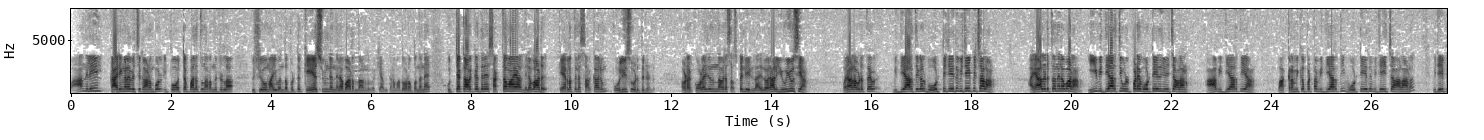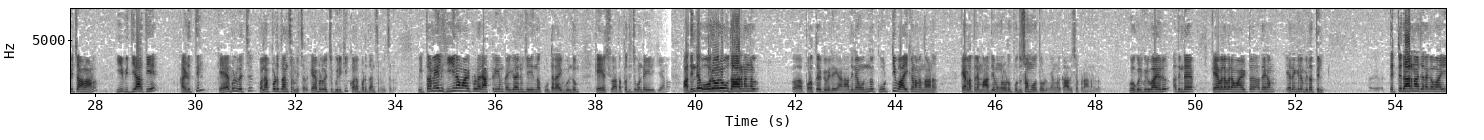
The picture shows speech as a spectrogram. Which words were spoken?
ആ നിലയിൽ കാര്യങ്ങളെ വെച്ച് കാണുമ്പോൾ ഇപ്പോൾ ഒറ്റപ്പാലത്ത് നടന്നിട്ടുള്ള വിഷയവുമായി ബന്ധപ്പെട്ട് കെ എസ് യുവിന്റെ നിലപാട് എന്താണെന്ന് പ്രഖ്യാപിക്കണം. അതോടൊപ്പം തന്നെ കുറ്റക്കാർക്കെതിരെ ശക്തമായ നിലപാട് കേരളത്തിലെ സർക്കാരും പോലീസും എടുത്തിട്ടുണ്ട്. അവിടെ കോളേജിൽ നിന്ന് അവരെ സസ്പെൻഡ് ചെയ്തിട്ടുണ്ട്. അതിൽ ഒരാൾ യു യു സി ആണ്. ഒരാൾ അവിടുത്തെ വിദ്യാർത്ഥികൾ വോട്ട് ചെയ്ത് വിജയിപ്പിച്ച ആളാണ്. അയാളെടുത്ത നിലപാടാണ്. ഈ വിദ്യാർത്ഥി ഉൾപ്പെടെ വോട്ട് ചെയ്ത് ജയിച്ച ആളാണ്. ആ വിദ്യാർത്ഥിയാണ് അപ്പൊ ആക്രമിക്കപ്പെട്ട വിദ്യാർത്ഥി വോട്ട് ചെയ്ത് വിജയിച്ച ആളാണ് വിജയിപ്പിച്ച ആളാണ്. ഈ വിദ്യാർത്ഥിയെ കഴുത്തിൽ കേബിൾ വെച്ച് കൊലപ്പെടുത്താൻ ശ്രമിച്ചത്. കേബിൾ വെച്ച് കുരുക്കി കൊലപ്പെടുത്താൻ ശ്രമിച്ചത്. അപ്പൊ ഇത്രമേൽ ഹീനമായിട്ടുള്ള രാഷ്ട്രീയം കൈകാര്യം ചെയ്യുന്ന കൂട്ടരായി വീണ്ടും കെ എസ് യു അതപ്പതിച്ചുകൊണ്ടേയിരിക്കുകയാണ് അപ്പൊ അതിന്റെ ഓരോരോ ഉദാഹരണങ്ങൾ പുറത്തേക്ക് വരികയാണ്. അതിനെ ഒന്ന് കൂട്ടി വായിക്കണമെന്നാണ് കേരളത്തിലെ മാധ്യമങ്ങളോടും പൊതുസമൂഹത്തോടും ഞങ്ങൾക്ക് ആവശ്യപ്പെടാനുള്ളത്. ഗോകുൽ ഗുരുവായൂർ അതിന്റെ കേവലപരമായിട്ട് അദ്ദേഹം ഏതെങ്കിലും വിധത്തിൽ തെറ്റിദ്ധാരണാജനകമായി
